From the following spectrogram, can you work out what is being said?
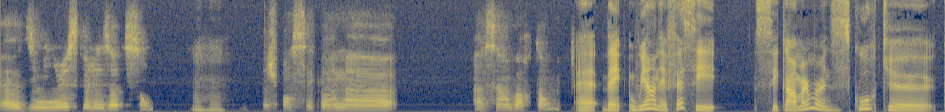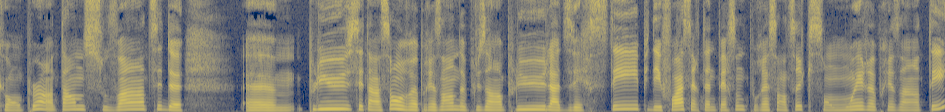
euh, diminuer ce que les autres sont. Mm-hmm. Je pense que c'est quand même euh, assez important. Euh, ben oui, en effet, c'est c'est quand même un discours que qu'on peut entendre souvent, tu sais, de plus ces temps on représente de plus en plus la diversité, puis des fois, certaines personnes pourraient sentir qu'ils sont moins représentées.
